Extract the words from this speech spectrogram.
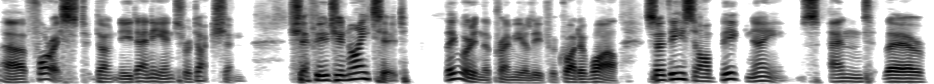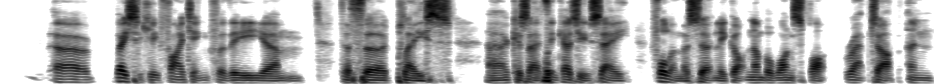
uh, Forest don't need any introduction. Sheffield United, they were in the Premier League for quite a while. So these are big names, and they're uh, basically fighting for the um, the third place. Because uh, I think, as you say, Fulham has certainly got number one spot wrapped up, and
